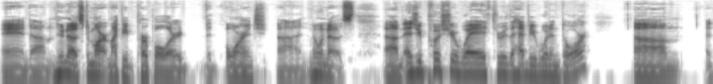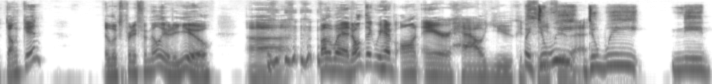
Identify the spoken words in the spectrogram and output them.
And, um, who knows, tomorrow it might be purple or the orange. Uh, no one knows. Um, as you push your way through the heavy wooden door, um, Duncan, it looks pretty familiar to you. Uh, by the way, I don't think we have on air how you could Wait, see do through we that. do we need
